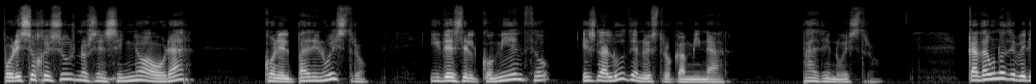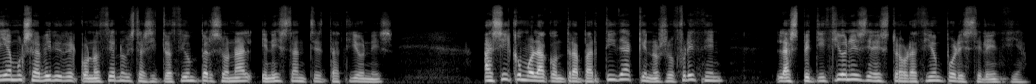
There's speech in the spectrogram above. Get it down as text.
Por eso Jesús nos enseñó a orar con el Padre nuestro y desde el comienzo es la luz de nuestro caminar. Padre nuestro. Cada uno deberíamos saber y reconocer nuestra situación personal en estas tentaciones, así como la contrapartida que nos ofrecen las peticiones de nuestra oración por excelencia.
